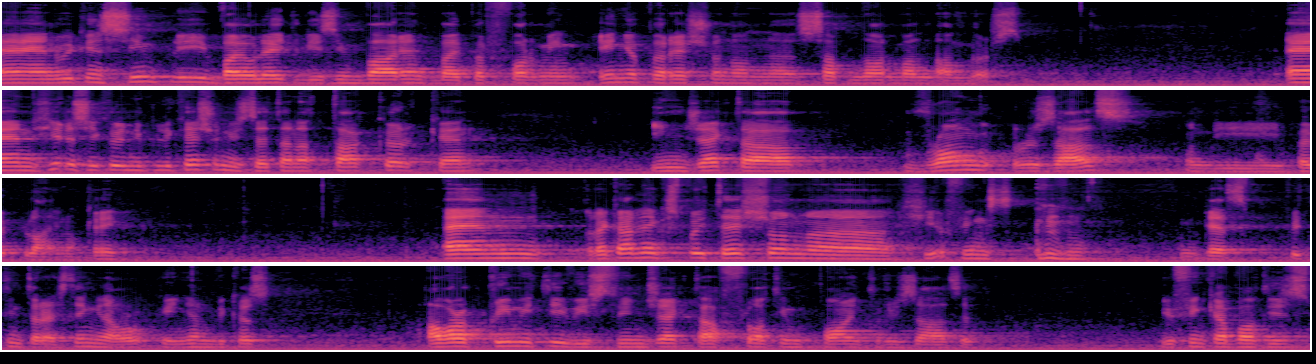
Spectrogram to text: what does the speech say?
And we can simply violate this invariant by performing any operation on uh, subnormal numbers. And here the security implication is that an attacker can inject uh, wrong results on the pipeline, okay? And regarding exploitation, uh, here things gets pretty interesting in our opinion because our primitive is to inject a floating point result. You think about this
